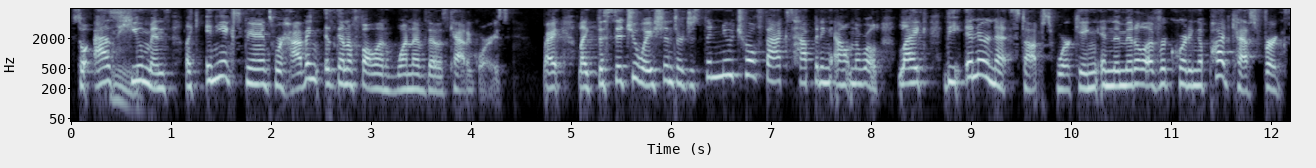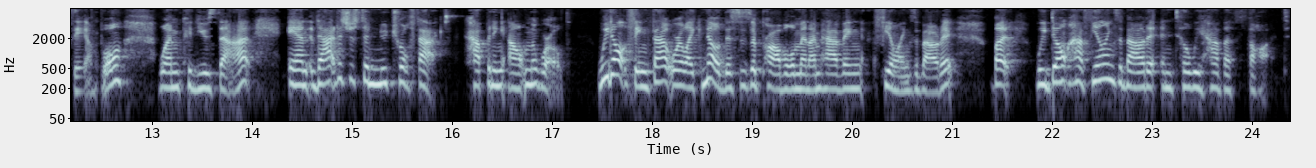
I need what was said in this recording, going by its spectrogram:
So as mm. humans, like any experience we're having is going to fall in one of those categories right? Like the situations are just the neutral facts happening out in the world. Like the internet stops working in the middle of recording a podcast, for example. One could use that. And that is just a neutral fact happening out in the world. We don't think that. We're like, no, this is a problem and I'm having feelings about it. But we don't have feelings about it until we have a thought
